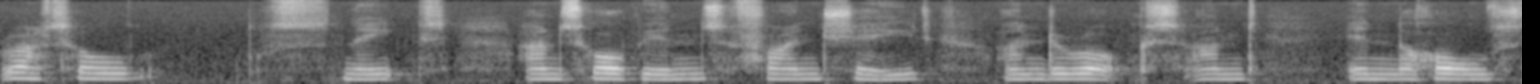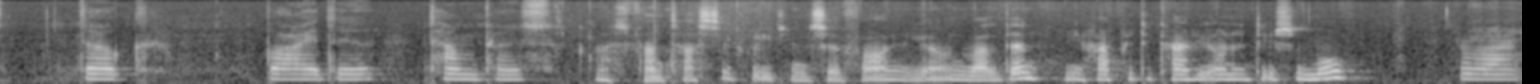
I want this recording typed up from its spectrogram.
Rattlesnakes and scorpions find shade under rocks and in the holes dug by the campers. That's fantastic reading so far, Jan. Well done. You happy to carry on and do some more? Right.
